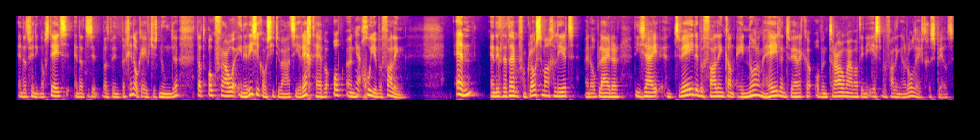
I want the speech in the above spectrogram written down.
en dat vind ik nog steeds, en dat is wat we in het begin ook eventjes noemden, dat ook vrouwen in een risicosituatie recht hebben op een goede bevalling. En, en dat heb ik van Kloosterman geleerd, mijn opleider, die zei: een tweede bevalling kan enorm helend werken op een trauma wat in de eerste bevalling een rol heeft gespeeld.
